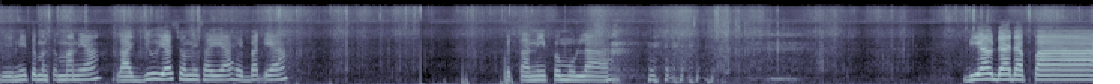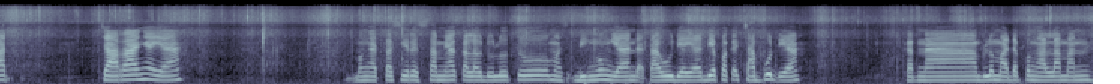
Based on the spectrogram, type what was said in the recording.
ya, ini teman-teman ya laju ya suami saya hebat ya. Petani pemula dia udah dapat caranya ya. Mengatasi resam ya. Kalau dulu tuh masih bingung ya ndak tahu dia ya. Dia pakai cabut ya. Karena belum ada pengalaman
